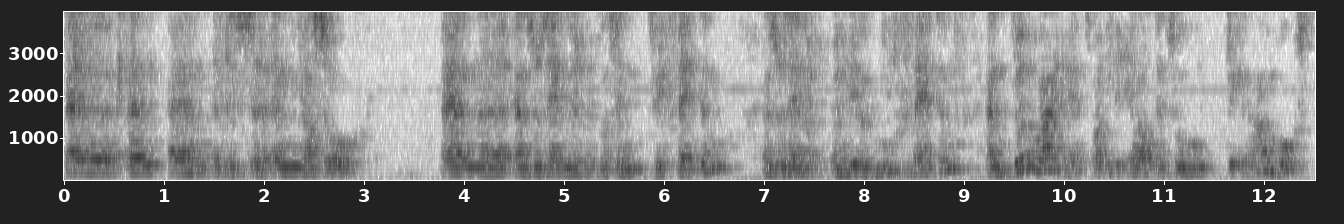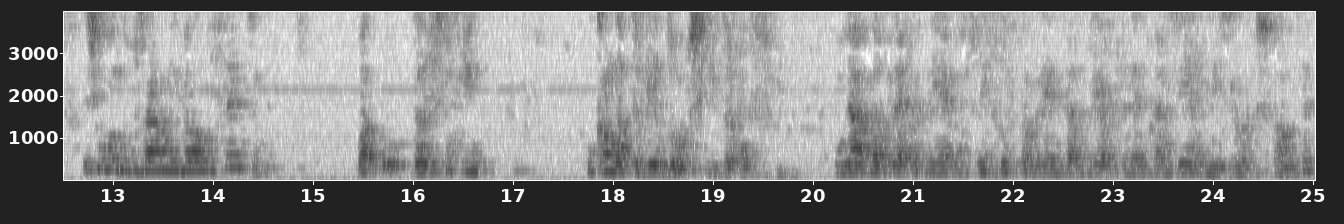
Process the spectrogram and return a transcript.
uh, en, en het is, uh, en Jas ook. En, uh, en zo zijn er, dat zijn twee feiten. En zo zijn er een heleboel feiten. En de waarheid, waar iedereen altijd zo tegenaan bokst, is gewoon de verzameling van al die feiten. Maar er is nog geen. Hoe kan dat te veel doorschieten? Of... Nou, ik had het eigenlijk meer, het is misschien goed geformuleerd, had het meer over de democratisering is doorgeschoten.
